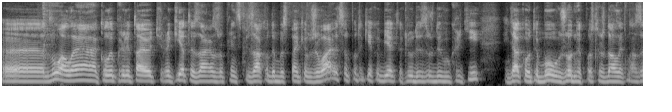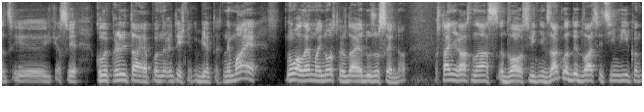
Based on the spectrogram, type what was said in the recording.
Е, ну але коли прилітають ракети, зараз в принципі заходи безпеки вживаються по таких об'єктах. Люди завжди в укритті. І дякувати Богу, жодних постраждалих нас за ці е, часи, коли прилітає по енергетичних об'єктах, немає. Ну але майно страждає дуже сильно. Останній раз у нас два освітніх заклади, 27 вікон,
